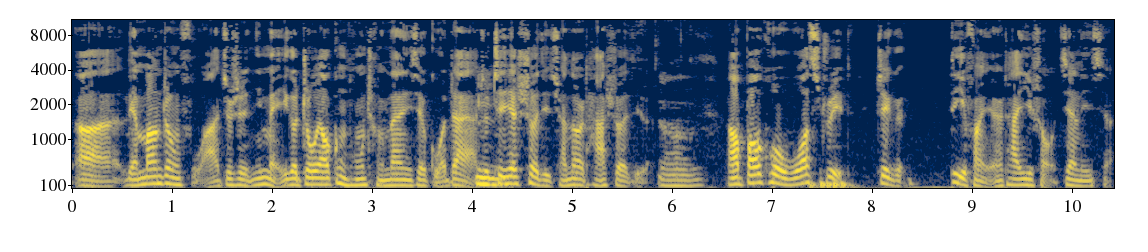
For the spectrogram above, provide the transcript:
呃联邦政府啊，就是你每一个州要共同承担一些国债啊，就嗯。这些设计全都是他设计的。嗯。然后包括 Wall Street 这个地方也是他一手建立起来。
